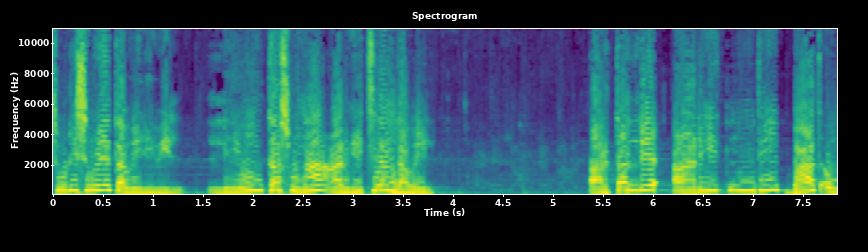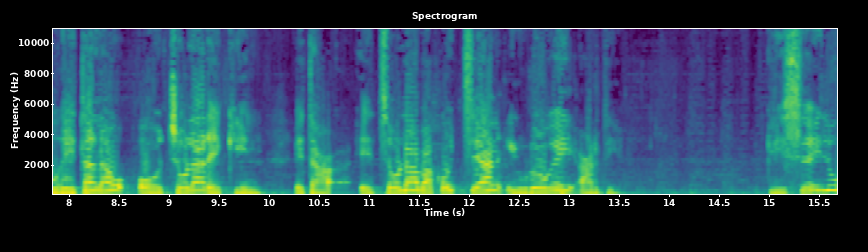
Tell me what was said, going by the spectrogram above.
Zuri zuri eta biribil, liuntasuna argitzean dabil. Artalde arindi bat hogeita lau otxolarekin, eta etxola bakoitzean irurogei ardi. Griseilu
